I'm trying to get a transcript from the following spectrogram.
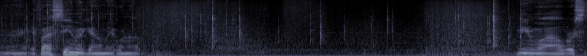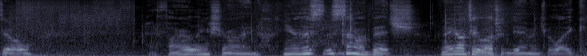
Alright, if I see him again, I'll make one up. Meanwhile, we're still at Firelink Shrine. You know, this this son of a bitch. I know you don't take electric damage, but like,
